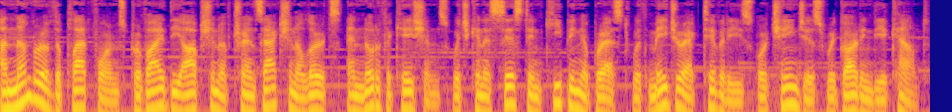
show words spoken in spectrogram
A number of the platforms provide the option of transaction alerts and notifications which can assist in keeping abreast with major activities or changes regarding the account.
